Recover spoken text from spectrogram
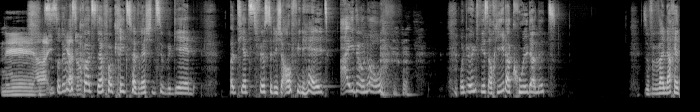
Nee, ja. So, du ja, warst doch. kurz davor, Kriegsverbrechen zu begehen. Und jetzt führst du dich auf wie ein Held. I don't know. Und irgendwie ist auch jeder cool damit. So, weil nachher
